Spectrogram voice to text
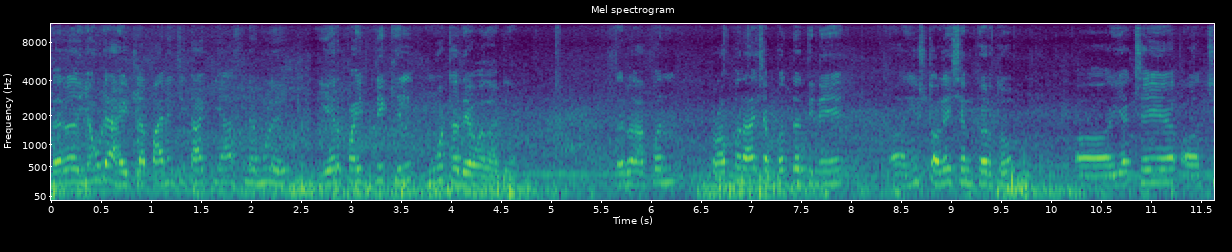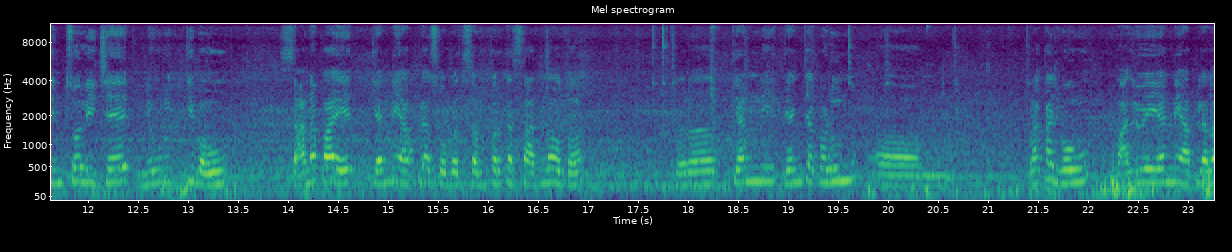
तर एवढ्या हाईटला पाण्याची टाकी असल्यामुळे एअर पाईप देखील मोठा द्यावा लागला. तर आपण प्रॉपर अशा पद्धतीने इन्स्टॉलेशन करतो. याचे चिंचोलीचे निवृत्ती भाऊ सानप आहेत. त्यांनी आपल्यासोबत संपर्क साधला होता. तर त्यांनी त्यांच्याकडून प्रकाश भाऊ पालवे यांनी आपल्याला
